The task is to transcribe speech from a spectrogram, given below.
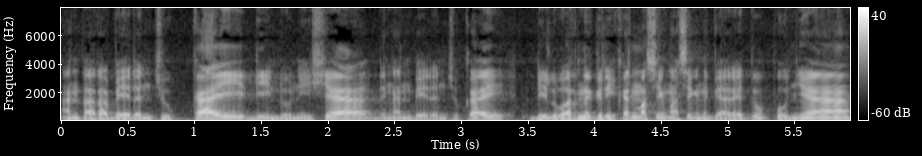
antara bea dan cukai di Indonesia dengan bea dan cukai di luar negeri kan masing-masing negara itu punya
